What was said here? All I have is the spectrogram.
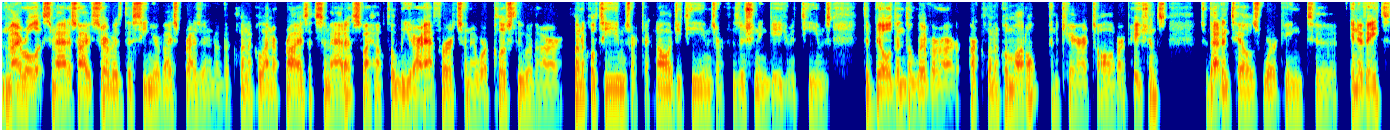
My role at Somatus, I serve as the senior vice president of the clinical enterprise at Somatus. So I help to lead our efforts and I work closely with our clinical teams, our technology teams, our physician engagement teams to build and deliver our, our clinical model and care to all of our patients. So that entails working to innovate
